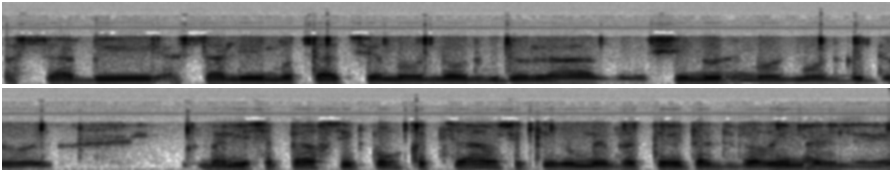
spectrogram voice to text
עשה, בי, עשה לי מוטציה מאוד מאוד גדולה ושינוי מאוד מאוד גדול. ואני אספר לך סיפור קצר שכאילו מבטא את הדברים האלה.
